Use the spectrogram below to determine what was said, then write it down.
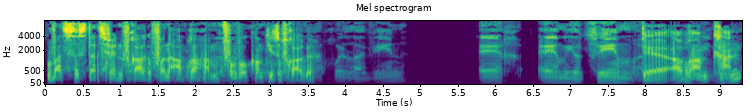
Was ist das für eine Frage von Abraham? Von wo kommt diese Frage? Der Abraham kann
